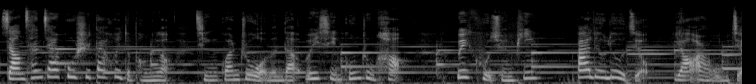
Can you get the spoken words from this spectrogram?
想参加故事大会的朋友，请关注我们的微信公众号“微库全拼八六六九幺二五九”。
